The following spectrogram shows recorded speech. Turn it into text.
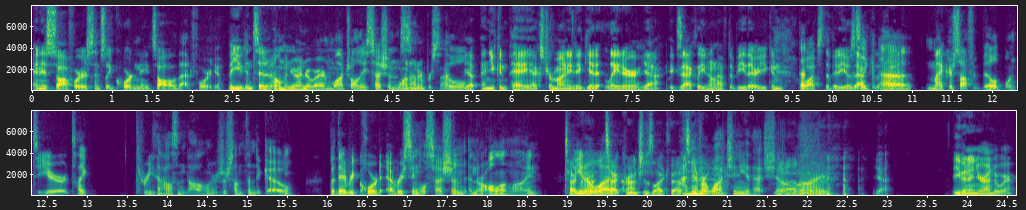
and his software essentially coordinates all of that for you. But you can sit at home in your underwear and watch all these sessions. One hundred percent. Cool. Yep. And you can pay extra money to get it later. Yeah, exactly. You don't have to be there. You can That- watch the videos It's after like the fact. uh, Microsoft Build once a year. It's like three thousand dollars or something to go, but they record every single session and they're all online. Tech you know what? TechCrunch is like that. I too, never yeah. watch any of that shit Yeah, online. either. Even in your underwear.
